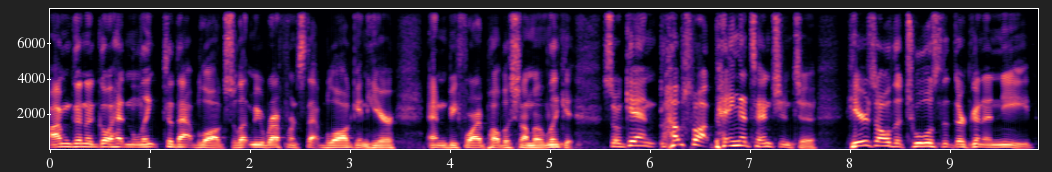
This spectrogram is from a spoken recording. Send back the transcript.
I'm going to go ahead and link to that blog. So let me reference that blog in here. And before I publish it, I'm going to link it. So again, HubSpot paying attention to here's all the tools that they're going to need.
